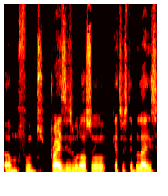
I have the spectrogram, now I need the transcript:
um, food prices would also get to stabilize.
